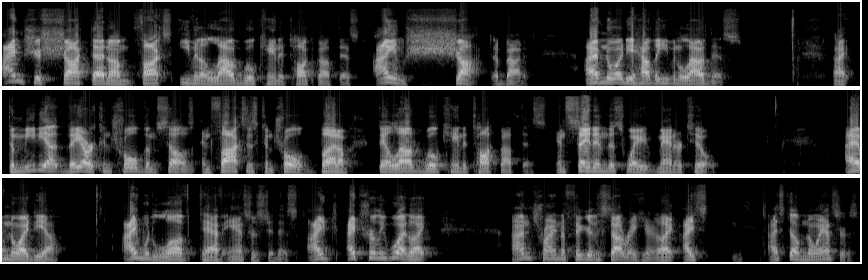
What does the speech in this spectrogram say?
I'm just shocked that um Fox even allowed Will Cain to talk about this. I am shocked about it. I have no idea how they even allowed this. Right. The media, they are controlled themselves, and Fox is controlled, but um, they allowed Will Cain to talk about this and say it in this way manner too. I have no idea. I would love to have answers to this. I I truly would. Like, I'm trying to figure this out right here. Like, I I still have no answers.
